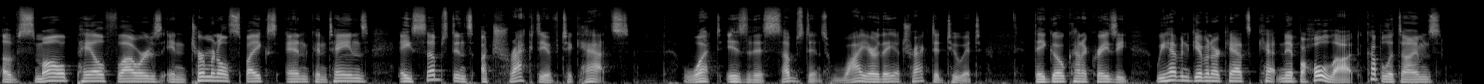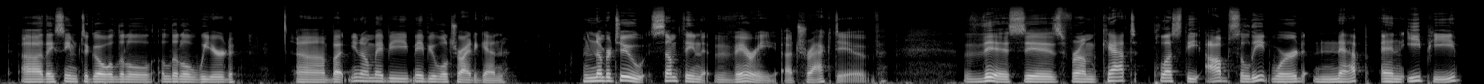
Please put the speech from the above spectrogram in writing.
of small pale flowers in terminal spikes and contains a substance attractive to cats. What is this substance? Why are they attracted to it? They go kind of crazy. We haven't given our cats catnip a whole lot, a couple of times. Uh, they seem to go a little a little weird, uh, but you know maybe maybe we'll try it again. Number two, something very attractive. This is from cat plus the obsolete word nep, and N-E-P,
